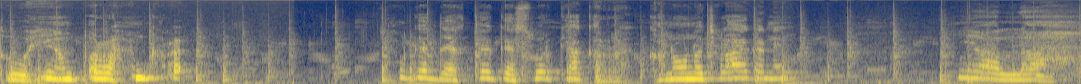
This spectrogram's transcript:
तो वही हम पर रहम करा क्योंकि देखते हैं केश्वर क्या कर रहा है? खाना वाना चढ़ाएगा नहीं? या अल्लाह।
